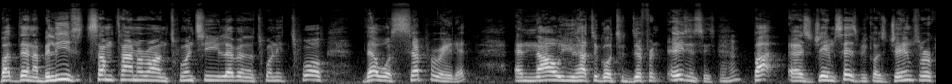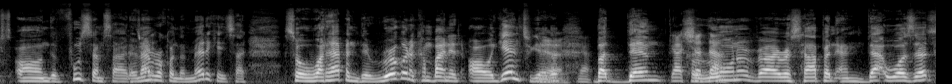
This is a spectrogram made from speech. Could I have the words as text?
But then I believe sometime around 2011 or 2012, that was separated. And now you have to go to different agencies. Mm-hmm. But as James says, because James works on the food stamp side and I work on the Medicaid side. So what happened? They were going to combine it all again together. Yeah. Yeah. But then Got coronavirus happened and that was it.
